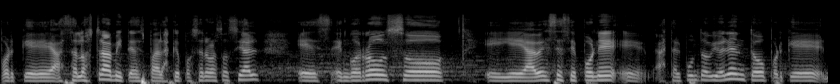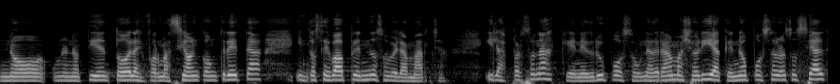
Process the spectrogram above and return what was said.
porque hacer los trámites para las que poseen obra social es engorroso y a veces se pone eh, hasta el punto violento porque no, uno no tiene toda la información concreta y entonces va aprendiendo sobre la marcha. Y las personas que en el grupo son una gran mayoría que no poseen obra social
